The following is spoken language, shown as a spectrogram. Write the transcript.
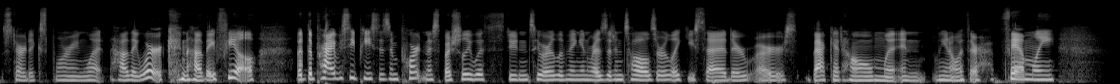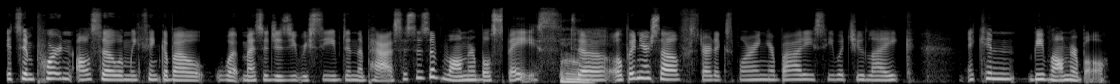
start exploring what how they work and how they feel. But the privacy piece is important, especially with students who are living in residence halls or, like you said, are, are back at home and you know with their family. It's important also when we think about what messages you received in the past. This is a vulnerable space mm. to open yourself, start exploring your body, see what you like it can be vulnerable.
